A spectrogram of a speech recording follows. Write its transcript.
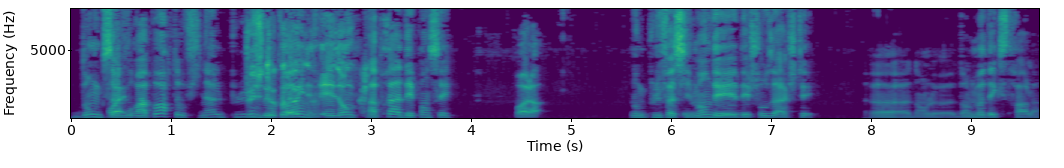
donc ça Ouais. vous rapporte au final plus, Plus de, de coins, et donc, après à dépenser. voilà. Donc plus facilement des, des choses à acheter euh, dans le dans le mode extra là.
